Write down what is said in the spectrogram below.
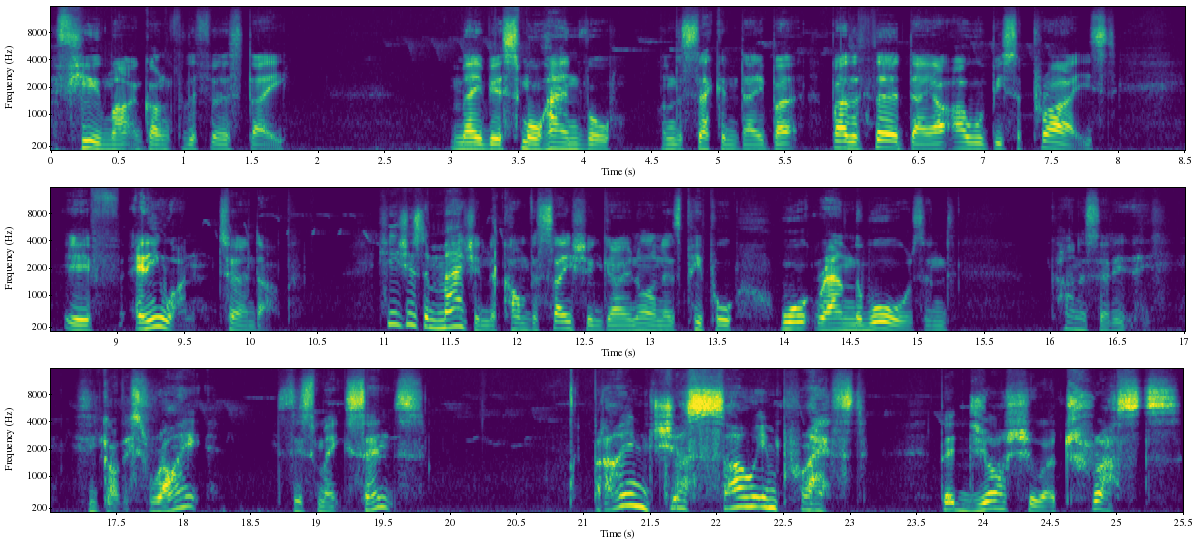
a few might have gone for the first day, maybe a small handful on the second day, but by the third day I, I would be surprised if anyone turned up. Can you just imagine the conversation going on as people walk round the walls and kind of said, Has he got this right? Does this make sense? But I am just so impressed that Joshua trusts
